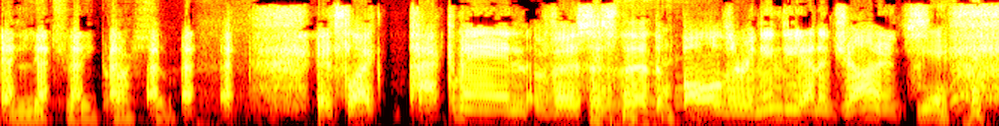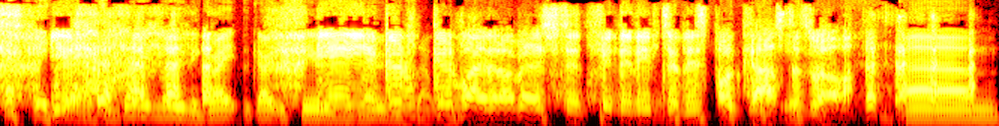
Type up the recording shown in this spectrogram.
and literally crush them. It's like Pac-Man versus the, the boulder in Indiana Jones. Yeah, yeah, it's a great movie, great, great series. yeah, yeah, movies, good, good one. way that I managed to fit it into this podcast as well. Um,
